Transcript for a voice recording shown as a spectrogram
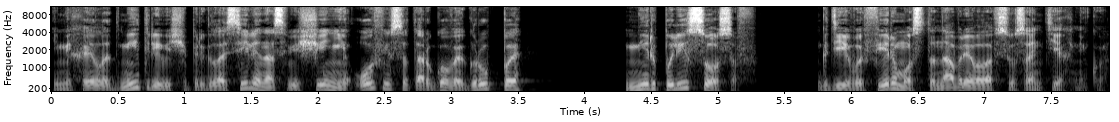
и Михаила Дмитриевича пригласили на освещение офиса торговой группы «Мир пылесосов», где его фирма устанавливала всю сантехнику.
